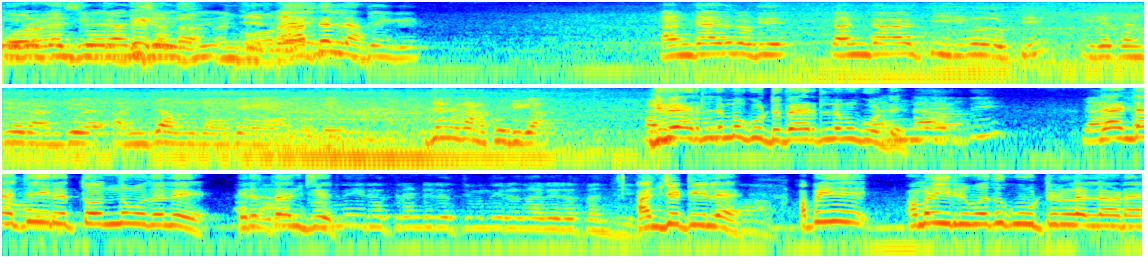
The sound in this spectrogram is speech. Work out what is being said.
ഇരുപത്തഞ്ച് വരെ അഞ്ച് വയസ്സ് അഞ്ച് അതല്ല. രണ്ടായിരം തൊട്ട് രണ്ടായിരത്തി ഇരുപത് തൊട്ട് ഇരുപത്തഞ്ച് വരെ അഞ്ച് അഞ്ചാമത് ഞങ്ങൾക്ക് എങ്ങനെയാണ് കൂട്ടി ഇതാണ് കണക്കൂട്ടിക്ക ഇത് വിരലുമ്പോ കൂട്ട് വിരലുമ്പോ കൂട്ട്. രണ്ടായിരത്തി ഇരുപത്തി ഒന്ന് മുതൽ ഇരുപത്തി അഞ്ച് ഇരുപത്തഞ്ച് അപ്പൊ ഈ നമ്മൾ ഇരുപത് കൂട്ടുകളല്ലോ അവിടെ?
